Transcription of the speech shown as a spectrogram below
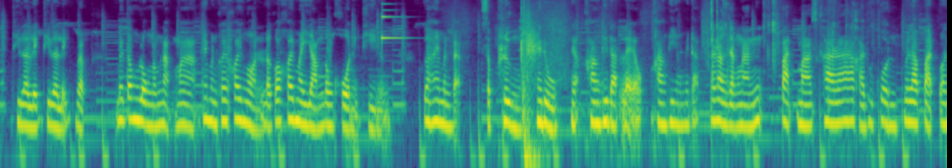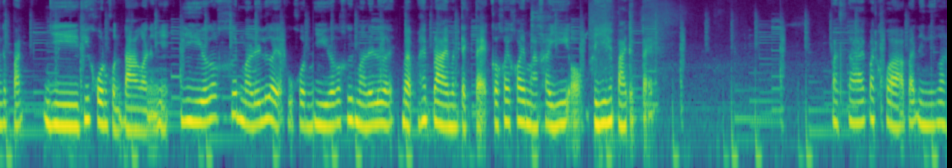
ำทีละเล็กทีละเล็กแบบไม่ต้องลงน้ำหนักมาก ให้มันค่อยๆงอน แล้วก็ค่อยมาย้ำตรงโคนอีกทีหนึ่งเพื่อให้มันแบบ สะพรึงให้ดูเนี่ยข้างที่ดัดแล้วข้างที่ยังไม่ดัด แล้วหลังจากนั้นปัดมาสคาร่าค่ะทุกคน เวลาปัดวันจะปัดยีที่โคนขนตาก่อนอย่างนี้ ยีแล้วก็ขึ้นมาเรื่อยๆอะทุกคนยีแล้วก็ขึ้นมาเรื่อยๆ แบบให้ปลายมันแตกๆก็ค่อย ๆ มาขยี้ออกขยี้ให้ปลายแตกๆปัดซ้ายปัดขวาปัดอย่างนี้ก่อน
